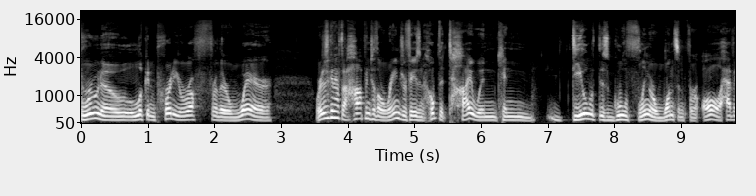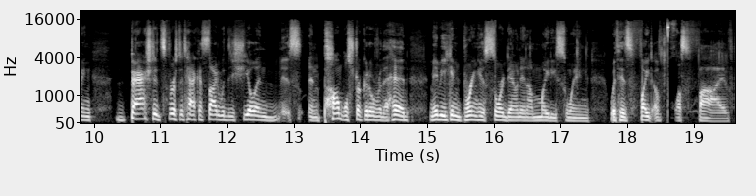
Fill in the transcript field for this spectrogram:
Bruno looking pretty rough for their wear. we're just gonna have to hop into the Ranger phase and hope that Tywin can deal with this Ghoul Flinger once and for all, having bashed its first attack aside with his shield and and pommel struck it over the head. Maybe he can bring his sword down in a mighty swing with his fight of plus five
